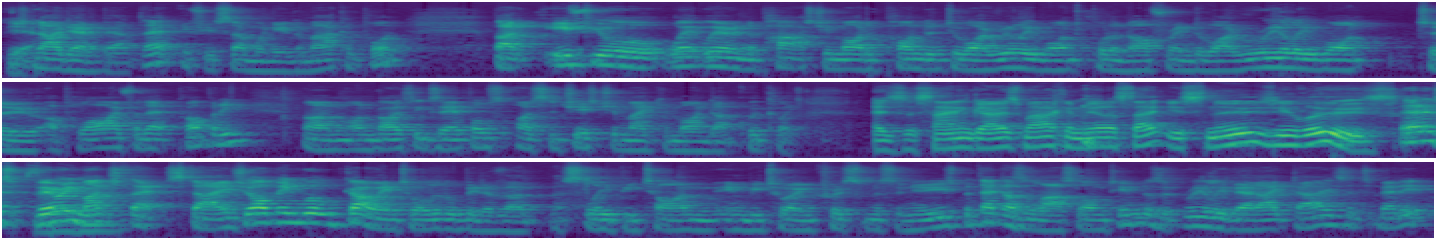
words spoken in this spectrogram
There's Yeah. no doubt about that. If you're somewhere near the market point, but if you're where, in the past you might have pondered, do I really want to put an offer in? Do I really want to apply for that property? Um, on both examples, I suggest you make your mind up quickly. As the saying goes, Mark, in real estate, you snooze, you lose. And it's very much that stage. I mean, we'll go into a little bit of a, a sleepy time in between Christmas and New Year's, but that doesn't last long, Tim, does it? Really, about eight days, that's about it.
